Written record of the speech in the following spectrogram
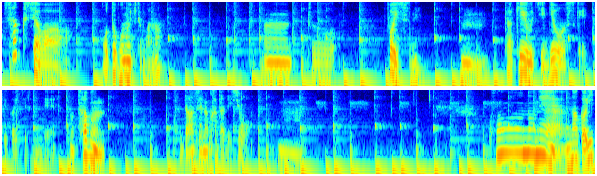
作者は男の人かなうんと、ぽいっすね。うん。竹内涼介って書いてるんで、もう多分、男性の方でしょう。うん。このね、なんか一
